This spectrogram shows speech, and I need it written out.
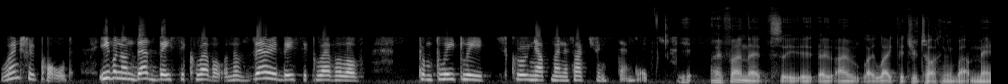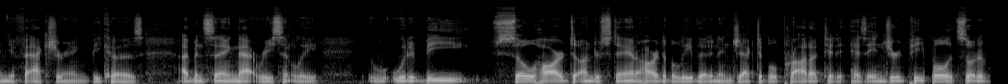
weren't recalled, even on that basic level, on a very basic level of completely screwing up manufacturing standards. I find that I, I, like that you're talking about manufacturing because I've been saying that recently. Would it be so hard to understand or hard to believe that an injectable product has injured people? It's sort of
